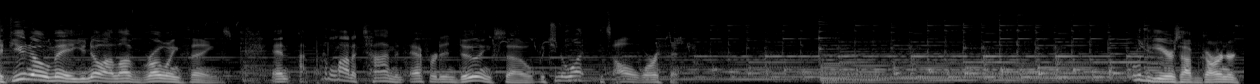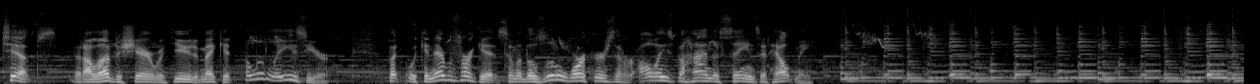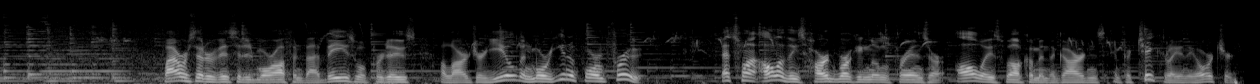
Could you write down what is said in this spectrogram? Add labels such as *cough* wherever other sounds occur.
If you know me, you know I love growing things. And I put a lot of time and effort in doing so, but you know what? It's all worth it. Over the years, I've garnered tips that I love to share with you to make it a little easier. But we can never forget some of those little workers that are always behind the scenes that help me. Flowers that are visited more often by bees will produce a larger yield and more uniform fruit. That's why all of these hardworking little friends are always welcome in the gardens and particularly in the orchard.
